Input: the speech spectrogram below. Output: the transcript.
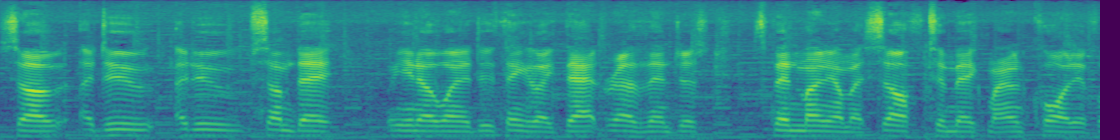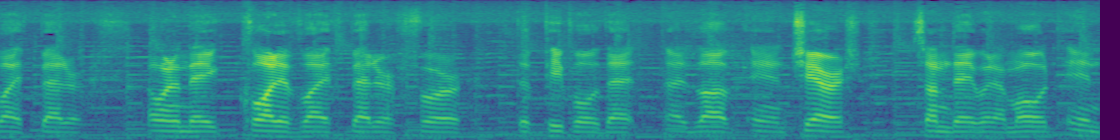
So I do I do someday you know, when I do things like that rather than just spend money on myself to make my own quality of life better. I want to make quality of life better for the people that I love and cherish someday when I'm old. And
